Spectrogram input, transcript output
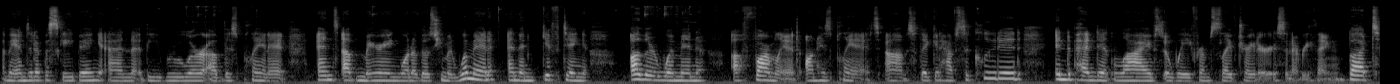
and they ended up escaping. And the ruler of this planet ends up marrying one of those human women and then gifting other women a farmland on his planet um, so they can have secluded, independent lives away from slave traders and everything. But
